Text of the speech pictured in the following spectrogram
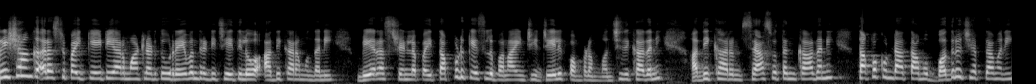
క్రిషాంక్ అరెస్టుపై కేటీఆర్ మాట్లాడుతూ రేవంత్ రెడ్డి చేతిలో అధికారం ఉందని బీఆర్ఎస్ శ్రేణులపై తప్పుడు కేసులు బనాయించి జైలుకు పంపడం మంచిది కాదని అధికారం శాశ్వతం కాదని తప్పకుండా తాము బదులు చెప్తామని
